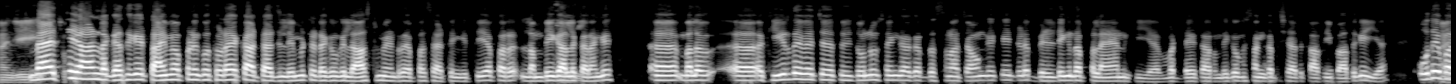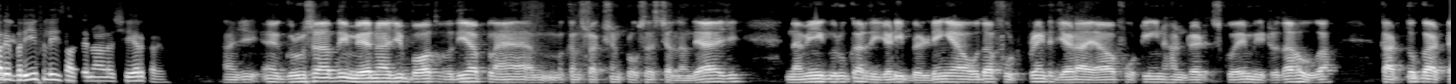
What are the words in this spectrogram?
ਹਾਂਜੀ। ਮੈਂ ਇੱਥੇ ਆਉਣ ਲੱਗਾ ਸੀ ਕਿ ਟਾਈਮ ਆਪਣੇ ਕੋਲ ਥੋੜਾ ਜਿਹਾ ਘੱਟ ਅੱਜ ਲਿਮਿਟਡ ਹੈ ਕਿਉਂਕਿ ਲਾਸਟ ਮਿੰਟ ਦੇ ਆਪਾਂ ਸੈਟਿੰਗ ਕੀਤੀ ਹੈ ਪਰ ਲੰਬੀ ਗੱਲ। ਕਰਾਂਗੇ। ਮਤਲਬ ਅਖੀਰ ਦੇ ਵਿੱਚ ਤੁਸੀਂ ਦੋਨੋਂ ਸਿੰਘ ਅਗਰ ਦੱਸਣਾ ਚਾਹੋਗੇ ਕਿ ਜਿਹੜਾ ਬਿਲਡਿੰਗ ਦਾ ਪਲਾਨ ਕੀ ਹੈ ਵੱਡੇ ਕਰਨ ਦੀ ਕਿਉਂਕਿ ਸੰਗਤ ਸ਼ਾਇਦ ਕਾਫੀ ਵੱਧ ਗਈ ਹੈ ਉਹਦੇ ਬਾਰੇ। ਬਰੀਫਲੀ ਸਾਡੇ ਨਾਲ ਸ਼ੇਅਰ ਕਰਿਓ। ਹਾਂਜੀ ਗੁਰੂ ਸਾਹਿਬ ਦੀ ਮਿਹਰ ਨਾਲ ਜੀ ਬਹੁਤ ਵਧੀਆ ਪਲਾਨ ਕੰਸਟਰਕਸ਼ਨ ਪ੍ਰੋਸੈਸ ਚੱਲਣ ਦਿਆ ਹੈ ਜੀ। ਨਵੀਂ ਗੁਰੂ ਘਰ ਦੀ ਜਿਹੜੀ ਬਿਲਡਿੰਗ ਆ ਉਹਦਾ ਫੁੱਟਪ੍ਰਿੰਟ ਜਿਹੜਾ ਆ ਉਹ 1400 ਸਕੁਅਰ ਮੀਟਰ ਦਾ ਹੋਊਗਾ। ਘੱਟ ਤੋਂ। ਘੱਟ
